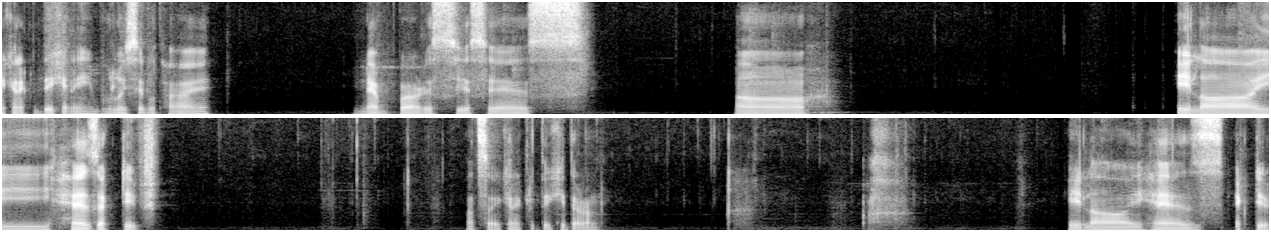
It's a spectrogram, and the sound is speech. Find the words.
এখানে একটু দেখে নিই, ভুল হয়েছে কোথায় number SCSS LI has active আচ্ছা এখানে একটু দেখি, দাঁড়ান। এলাই হ্যাজ অ্যাক্টিভ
